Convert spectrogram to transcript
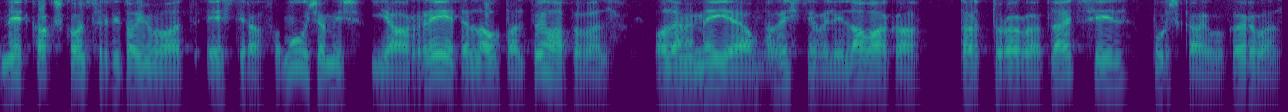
Need kaks kontserti toimuvad Eesti Rahva Muuseumis ja reedel, laupäeval, pühapäeval oleme meie oma festivali lavaga Tartu Raekoja platsil purskkaevu kõrval.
